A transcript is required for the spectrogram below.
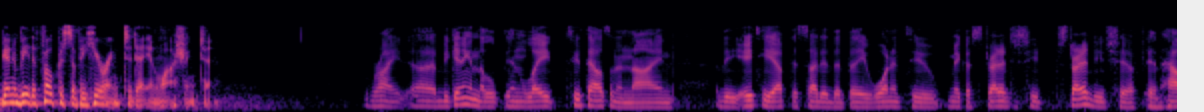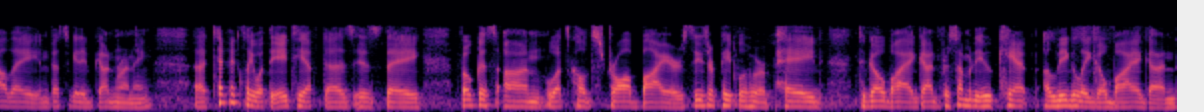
going to be the focus of a hearing today in Washington. Right. Uh, beginning in, the, in late 2009, the ATF decided that they wanted to make a strategy, strategy shift in how they investigated gun running. Uh, typically what the ATF does is they focus on what's called straw buyers. These are people who are paid to go buy a gun for somebody who can't illegally go buy a gun.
